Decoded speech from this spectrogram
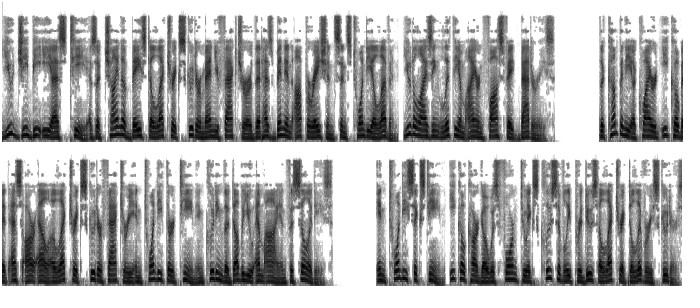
UGBEST is a China-based electric scooter manufacturer that has been in operation since 2011, utilizing lithium iron phosphate batteries. The company acquired Ecobit SRL electric scooter factory in 2013 including the WMI and facilities. In 2016, EcoCargo was formed to exclusively produce electric delivery scooters.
